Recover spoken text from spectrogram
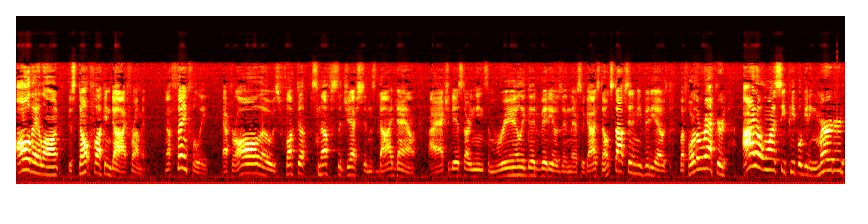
all day long. Just don't fucking die from it. Now, thankfully, after all those fucked up snuff suggestions died down, I actually did start getting some really good videos in there. So, guys, don't stop sending me videos. But for the record, I don't want to see people getting murdered,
